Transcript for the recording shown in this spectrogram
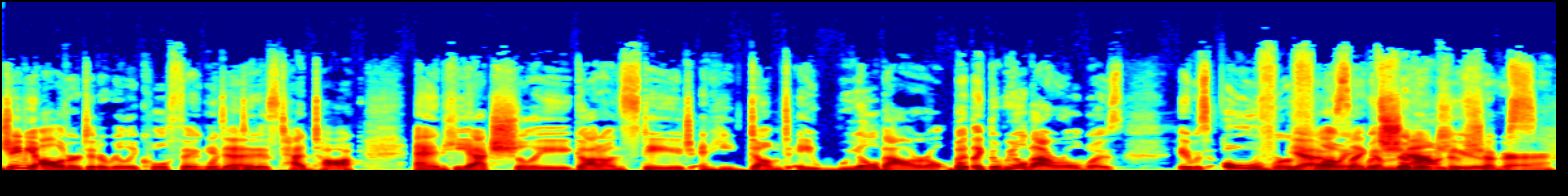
Jamie Oliver did a really cool thing when he did. he did his TED talk, and he actually got on stage and he dumped a wheelbarrow, but like the wheelbarrow was, it was overflowing yeah, it was like with sugar cubes. sugar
